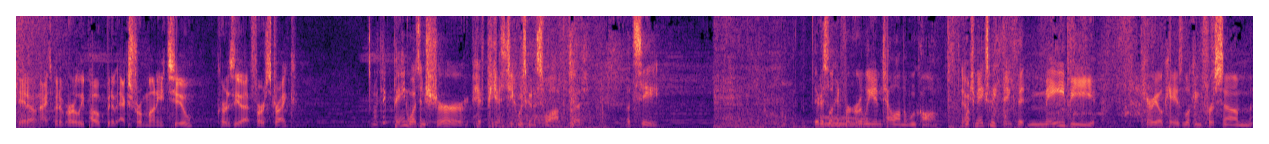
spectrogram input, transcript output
Kato, nice bit of early poke, bit of extra money too, courtesy of that first strike. I think Pain wasn't sure if PSG was going to swap, but let's see. They're just looking for early intel on the Wukong, Yeah. which makes me think that maybe CarioK is looking for some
